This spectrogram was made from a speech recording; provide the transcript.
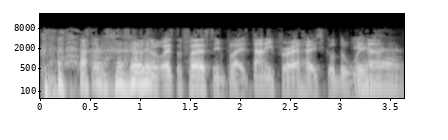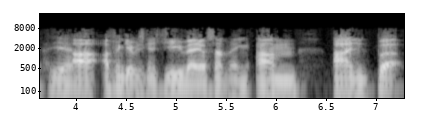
so where's the first team players? Dani Parejo scored the winner. Yeah, yeah. Uh, I think it was against Juve or something. Um, and but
